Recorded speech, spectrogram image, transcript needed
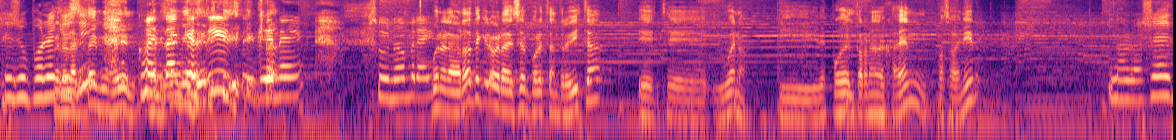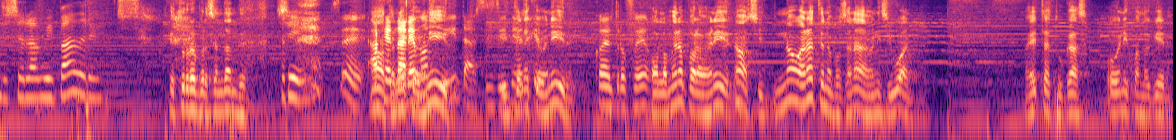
se supone Pero que la sí. academia es de él. la Cuentan academia que es de sí, él, si claro. tiene su nombre ahí. Bueno, la verdad te quiero agradecer por esta entrevista. Este, y bueno, y después del torneo de Jaén, ¿vas a venir? No lo sé, díselo a mi padre. Que es tu representante. Sí. Sí, No, agendaremos tenés que venir. citas. Sí, sí, y tenés que, venir. Con el trofeo. Por lo menos para venir. No, si no ganaste no pasa nada, venís igual. Esta es tu casa. Vos venís cuando quieras.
